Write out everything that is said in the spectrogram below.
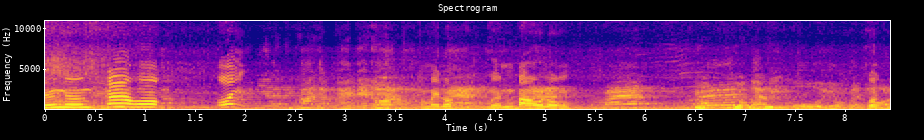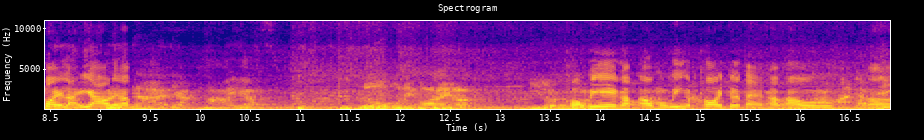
1196โอ้ยมีอะไรผิดพลาดครับแต่แน่นอนทำไมรถเหมือนเบาลง แปดยกยกแล้วพี่โอ้ยกไปรถปล่อยไหลยาวเลยครับ น่าจะหายครับ โลโมดิฟายครับมีรถของพี่เอครับ เอามาวิ่งกับท่ออินเตอร์แตกครับ เอาเอ่อ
